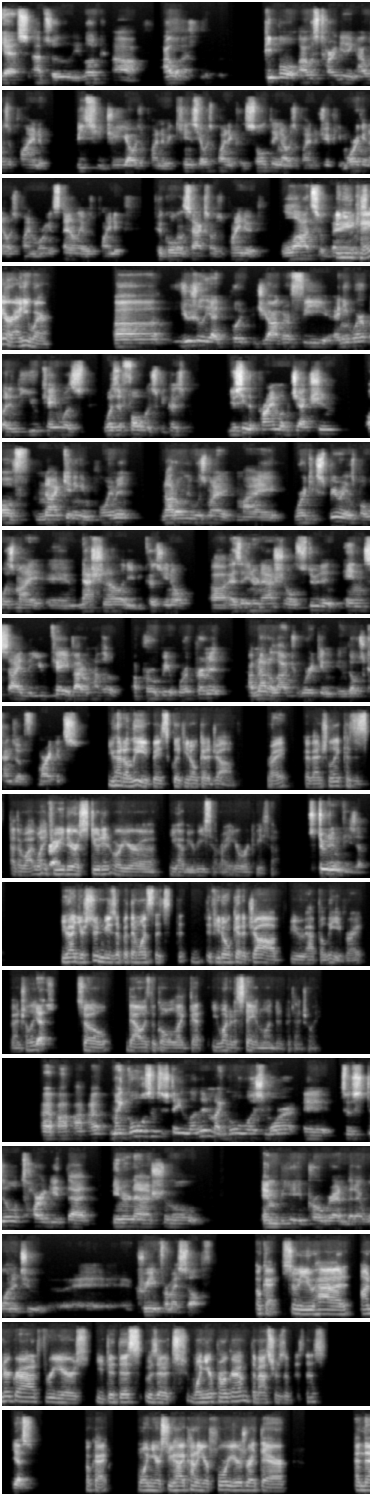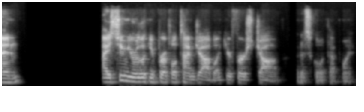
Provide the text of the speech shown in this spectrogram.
yes absolutely look uh, I was people I was targeting. I was applying to BCG. I was applying to McKinsey. I was applying to consulting. I was applying to JP Morgan. I was applying to Morgan Stanley. I was applying to, to Goldman Sachs. I was applying to lots of banks. In UK or anywhere? Uh, usually I'd put geography anywhere, but in the UK was was a focus because you see the prime objection of not getting employment not only was my my work experience but was my uh, nationality because you know uh, as an international student inside the UK, if I don't have the appropriate work permit, I'm not allowed to work in, in those kinds of markets. You had to leave basically if you don't get a job, right? Eventually, because otherwise, well, if right. you're either a student or you're a you have your visa, right? Your work visa. Student visa. You had your student visa, but then once that's if you don't get a job, you have to leave, right? Eventually. Yes. So that was the goal. Like, get you wanted to stay in London potentially. I, I, my goal wasn't to stay in London. My goal was more uh, to still target that international MBA program that I wanted to uh, create for myself. Okay, so you had undergrad three years. You did this. Was it a t- one-year program, the Masters of Business? Yes. Okay, one year. So you had kind of your four years right there, and then I assume you were looking for a full-time job, like your first job at a school at that point.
